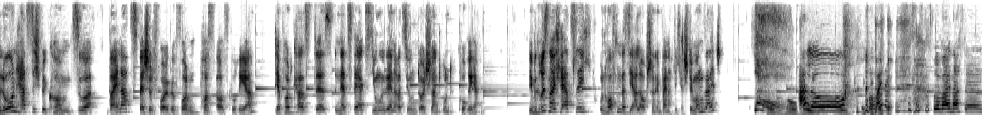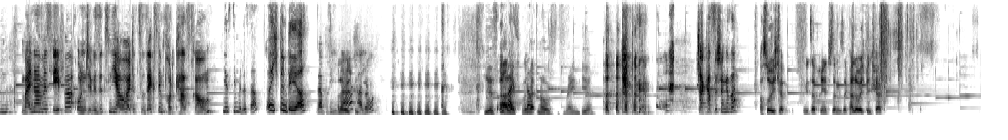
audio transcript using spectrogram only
Hallo und herzlich willkommen zur Weihnachts-Special-Folge von Post aus Korea, der Podcast des Netzwerks Junge Generation Deutschland und Korea. Wir begrüßen euch herzlich und hoffen, dass ihr alle auch schon in weihnachtlicher Stimmung seid. Yeah. Hallo! Frohe Weihnachten. Frohe Weihnachten! Mein Name ist Eva und wir sitzen hier aber heute zu sechs im Podcastraum. Hier ist die Melissa. Und ich bin Bea. Sabrina, hallo. Hier ist Eva, Alex von Red Nose Reindeer. Chuck, hast du schon gesagt? Achso, ich habe mit Sabrina zusammen gesagt, hallo, ich bin Chuck.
